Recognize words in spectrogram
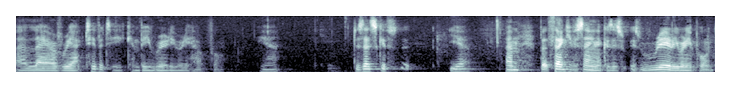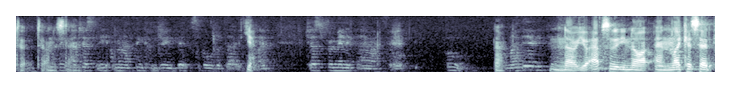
uh, layer of reactivity can be really, really helpful. Yeah. Does that give? Yeah. Um, but thank you for saying that because it's, it's really, really important to, to I understand. just need, I mean, I think I'm doing bits of all of those. Yeah. I, just for a minute there, I thought, oh, No. am I the only? No, you're absolutely not. And like I said,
